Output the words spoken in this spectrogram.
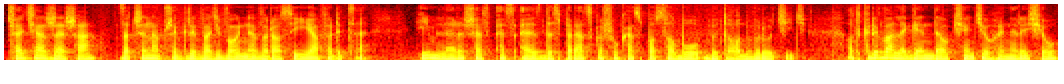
Trzecia Rzesza zaczyna przegrywać wojnę w Rosji i Afryce. Himmler, szef SS, desperacko szuka sposobu, by to odwrócić. Odkrywa legendę o księciu Henrysiu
